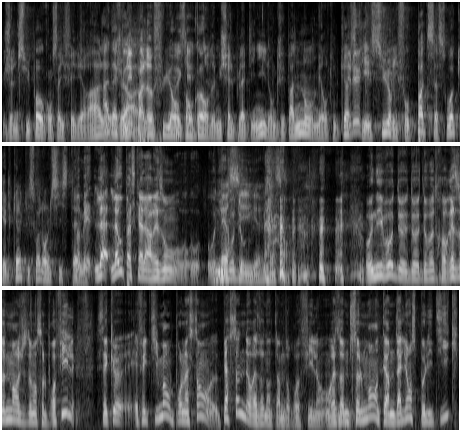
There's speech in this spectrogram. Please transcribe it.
Je ne suis pas au Conseil fédéral, Ah, je d'accord. n'ai pas l'influence Ok. encore de Michel Platini, donc j'ai pas de nom. Mais en tout cas, Et ce Luc qui est sûr, il faut pas que ça soit quelqu'un qui soit dans le système. Non, mais là, là où Pascal a raison, au, au niveau Merci de, Vincent. au niveau de, de, de votre raisonnement justement sur le profil, c'est que effectivement, pour l'instant, personne ne raisonne en termes de profil. On raisonne seulement en termes d'alliance politique,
